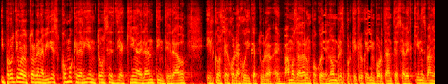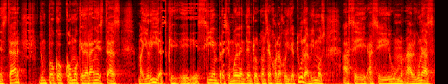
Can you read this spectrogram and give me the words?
Y por último, doctor Benavides, ¿cómo quedaría entonces de aquí en adelante integrado el Consejo de la Judicatura? Eh, vamos a dar un poco de nombres porque creo que es importante saber quiénes van a estar y un poco cómo quedarán estas mayorías que eh, siempre se mueven dentro del Consejo de la Judicatura. Vimos hace, hace algunas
